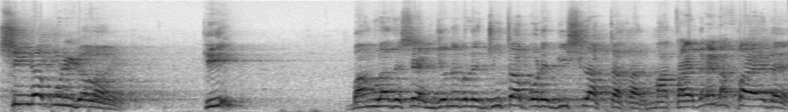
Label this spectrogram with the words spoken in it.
সিঙ্গাপুরি ডলারে। কি? বাংলাদেশে একজনে বলে জুতা পরে বিশ লাখ টাকার, মাথায় দেয় না পায়ে দেয়?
